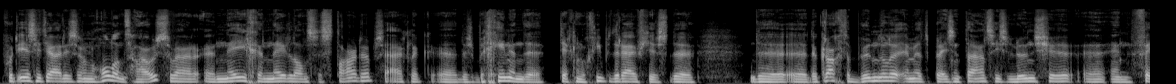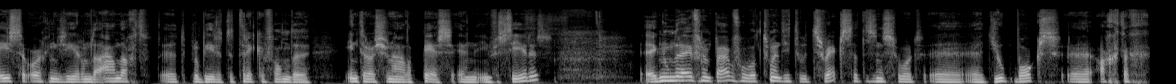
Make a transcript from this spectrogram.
Voor het eerst dit jaar is er een Holland House... waar negen Nederlandse start-ups, eigenlijk dus beginnende technologiebedrijfjes... de, de, de krachten bundelen en met presentaties, lunchen en feesten organiseren... om de aandacht te proberen te trekken van de internationale pers en investeerders. Ik noem er even een paar, bijvoorbeeld 22 Tracks. Dat is een soort uh, jukebox-achtig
